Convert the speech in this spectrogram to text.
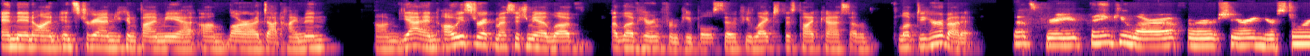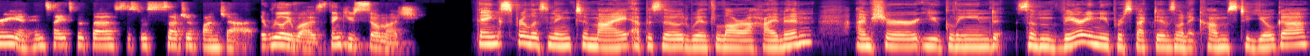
And then on instagram you can find me at um, lara.heimann um, yeah and always direct message me. I love i love hearing from people. So if you liked this podcast i would love to hear about it that's great. Thank you, Laura, for sharing your story and insights with us. This was such a fun chat. It really was. Thank you so much. Thanks for listening to my episode with Laura Heimann. I'm sure you gleaned some very new perspectives when it comes to yoga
